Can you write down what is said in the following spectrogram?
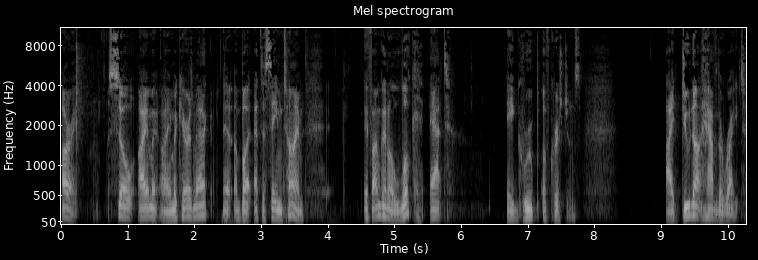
All right. So I'm I'm a charismatic, uh, but at the same time, if I'm going to look at a group of Christians, I do not have the right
